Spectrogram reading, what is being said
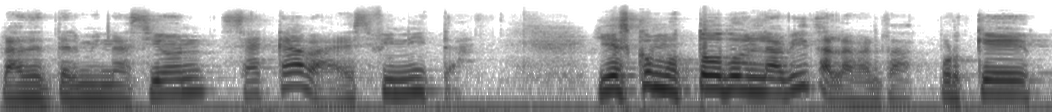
La determinación se acaba, es finita. Y es como todo en la vida, la verdad. Porque,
